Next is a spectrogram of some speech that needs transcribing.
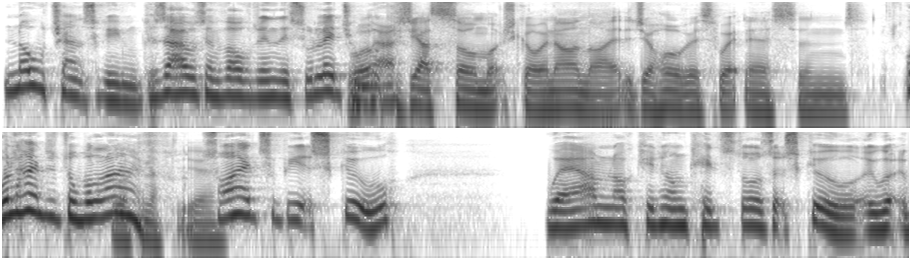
No chance of grieving because I was involved in this religion. Well, because you had so much going on, like the Jehovah's Witness and Well, I had a double life. after- yeah. So I had to be at school where I'm knocking on kids' doors at school who were- uh,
